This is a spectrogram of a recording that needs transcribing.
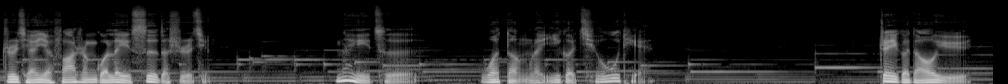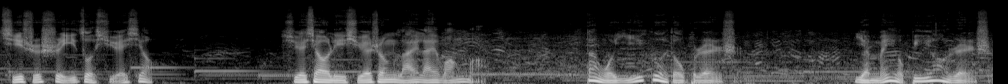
之前也发生过类似的事情，那次我等了一个秋天。这个岛屿其实是一座学校，学校里学生来来往往，但我一个都不认识，也没有必要认识。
